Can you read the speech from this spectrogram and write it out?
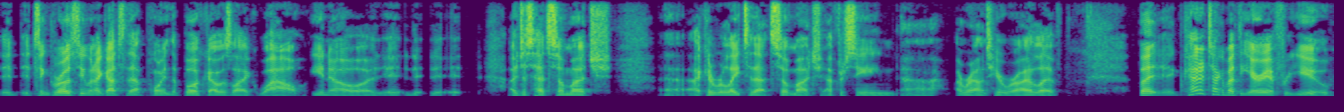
it, it's engrossing. When I got to that point in the book, I was like, wow, you know, uh, it, it, I just had so much. Uh, I could relate to that so much after seeing uh, around here where I live. But uh, kind of talk about the area for you,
